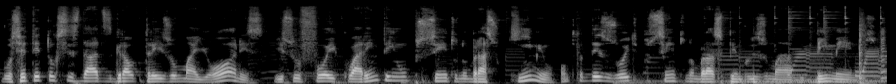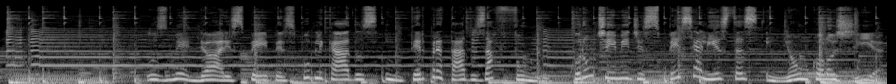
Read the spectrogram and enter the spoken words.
Você ter toxicidades grau 3 ou maiores, isso foi 41% no braço químio contra 18% no braço pembrolizumab, bem menos. Os melhores papers publicados e interpretados a fundo por um time de especialistas em oncologia.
